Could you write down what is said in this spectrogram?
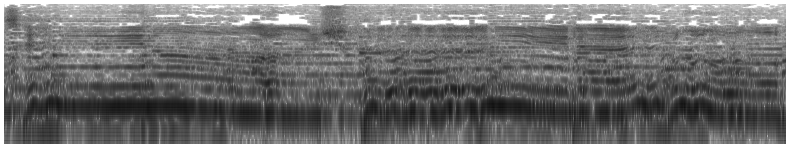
senin aşkın ile ruhum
